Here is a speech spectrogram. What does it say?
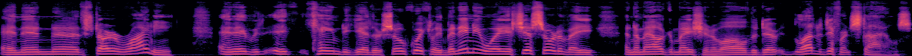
and then uh, started writing, and it was it came together so quickly. But anyway, it's just sort of a an amalgamation of all the di- a lot of different styles.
